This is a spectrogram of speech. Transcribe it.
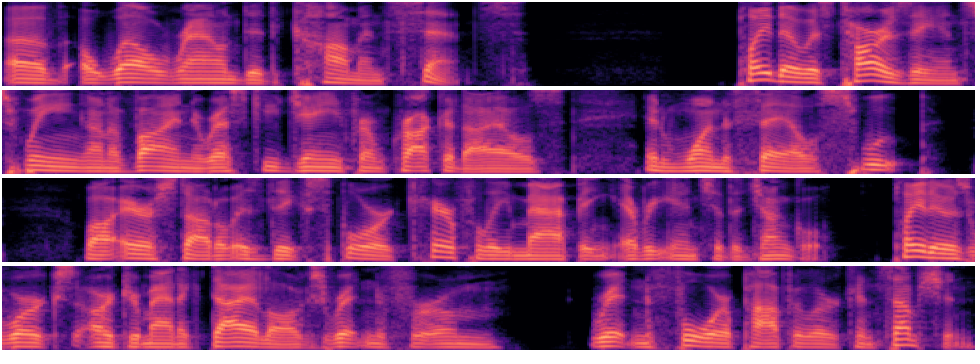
of a well rounded common sense. Plato is Tarzan swinging on a vine to rescue Jane from crocodiles in one fell swoop, while Aristotle is the explorer carefully mapping every inch of the jungle. Plato's works are dramatic dialogues written from written for popular consumption,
